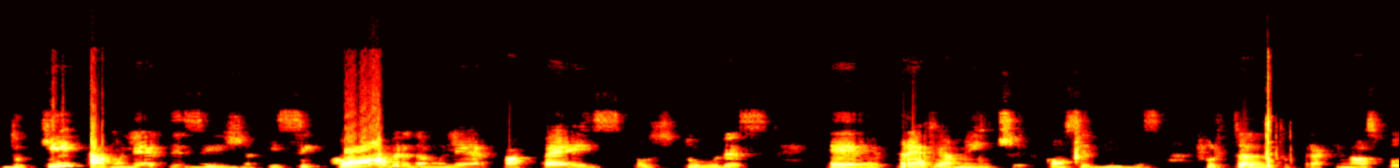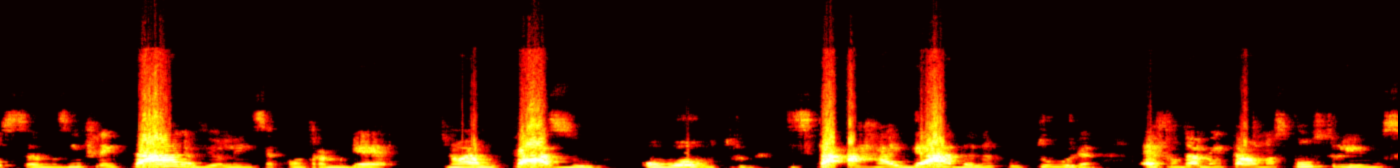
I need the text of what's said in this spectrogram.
do que a mulher deseja, e se cobra da mulher papéis, posturas é, previamente concebidas. Portanto, para que nós possamos enfrentar a violência contra a mulher, não é um caso ou outro que está arraigada na cultura, é fundamental nós construirmos,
